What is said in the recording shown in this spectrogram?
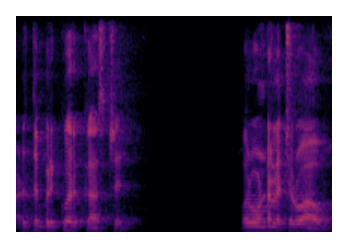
அடுத்து பிரிக் ஒர்க் காஸ்ட்டு ஒரு ஒன்றரை லட்ச ரூபா ஆகும்.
